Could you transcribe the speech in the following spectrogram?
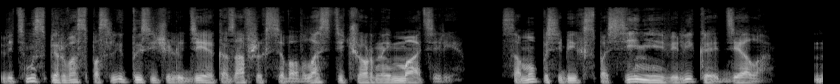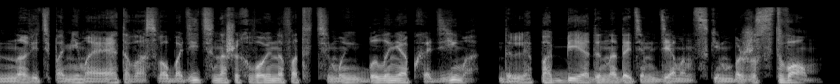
Ведь мы сперва спасли тысячи людей, оказавшихся во власти Черной Матери. Само по себе их спасение — великое дело. Но ведь помимо этого освободить наших воинов от тьмы было необходимо для победы над этим демонским божеством.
